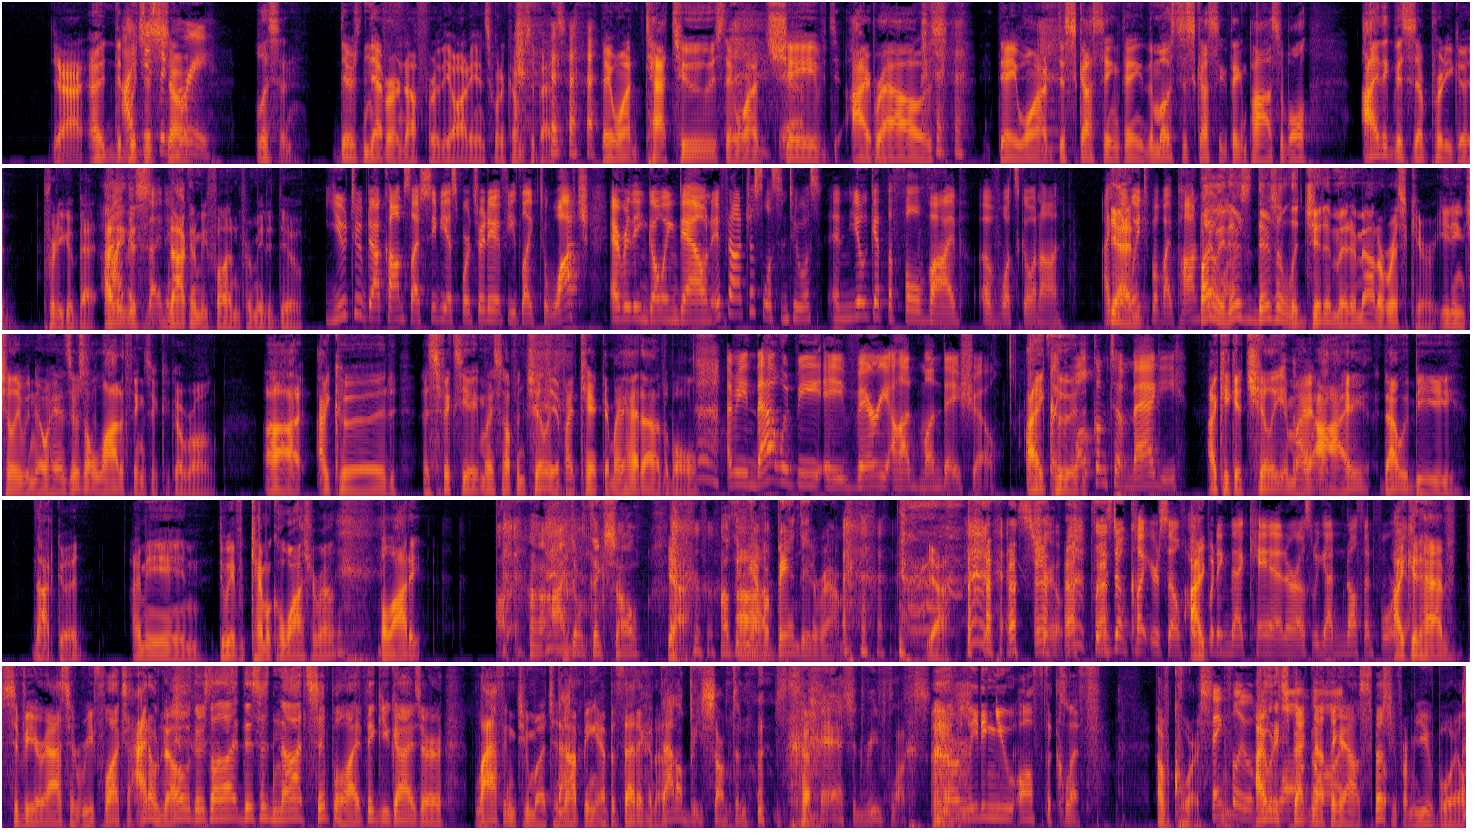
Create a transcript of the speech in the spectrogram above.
Yeah, th- I which is so. disagree. Listen, there's never enough for the audience when it comes to bets. they want tattoos, they want shaved eyebrows, they want disgusting thing, the most disgusting thing possible. I think this is a pretty good, pretty good bet. I think I'm this excited. is not going to be fun for me to do. youtube.com slash CBS Sports Radio if you'd like to watch everything going down. If not, just listen to us and you'll get the full vibe of what's going on. I Yeah, can't wait to put my poncho By the way, on. there's there's a legitimate amount of risk here. Eating chili with no hands. There's a lot of things that could go wrong. Uh, I could asphyxiate myself in chili if I can't get my head out of the bowl. I mean, that would be a very odd Monday show. I It's could like, welcome to Maggie. I could get chili in the my morning. eye. That would be not good. I mean, do we have a chemical wash around? Bilotti? Uh, I don't think so. Yeah. I don't think we have a band aid around. Yeah. That's true. Please don't cut yourself I- opening that can, or else we got nothing for it. I you. could have severe acid reflux. I don't know. There's a lot. This is not simple. I think you guys are laughing too much and not being empathetic enough. That'll be something. Acid reflux. They're leading you off the cliff. Of course. Thankfully, we'll I be would expect long nothing gone. else, especially from you, Boyle.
